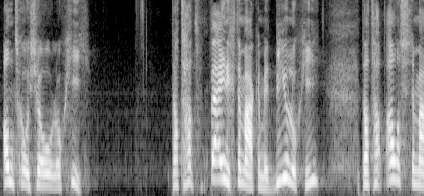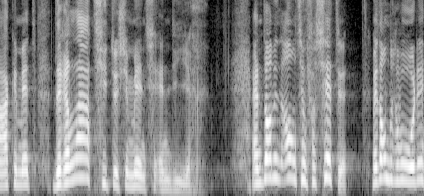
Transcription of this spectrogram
antrozoologie. Dat had weinig te maken met biologie. Dat had alles te maken met de relatie tussen mens en dier. En dan in al zijn facetten. Met andere woorden,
